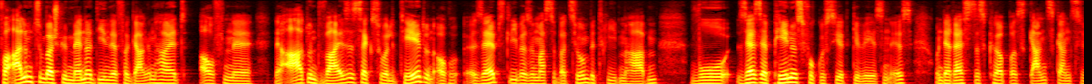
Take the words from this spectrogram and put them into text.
vor allem zum Beispiel Männer, die in der Vergangenheit auf eine, eine Art und Weise Sexualität und auch äh, Selbstliebe, also Masturbation betrieben haben, wo sehr, sehr penisfokussiert gewesen ist und der Rest des Körpers ganz, ganz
